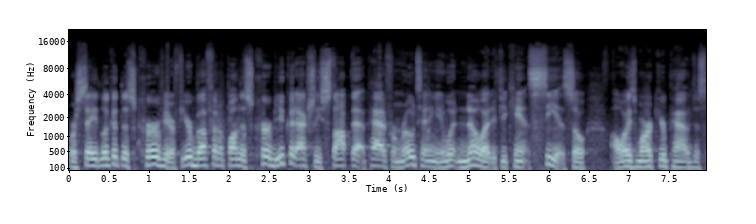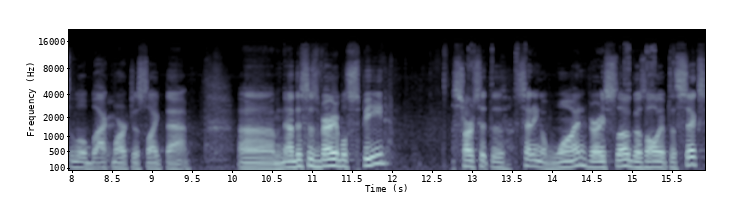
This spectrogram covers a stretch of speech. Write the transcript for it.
or say, look at this curve here, if you're buffing up on this curve, you could actually stop that pad from rotating you wouldn't know it if you can't see it. So always mark your pad just a little black mark just like that. Um, now this is variable speed. Starts at the setting of one, very slow, goes all the way up to six.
